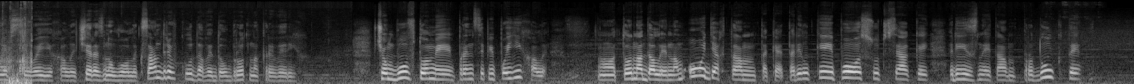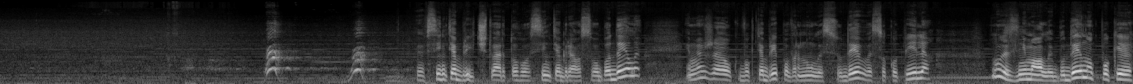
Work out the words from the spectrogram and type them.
Ми всі виїхали через Нову Олександрівку, Давидовброд на Кривий Ріг. В чому був, в тому в принципі, поїхали. То надали нам одяг, там таке тарілки, посуд всякий різний, там продукти. В сентябрі, 4 сентября освободили, і ми вже в октябрі повернулися сюди, в Високопілля. Ну, знімали будинок, поки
